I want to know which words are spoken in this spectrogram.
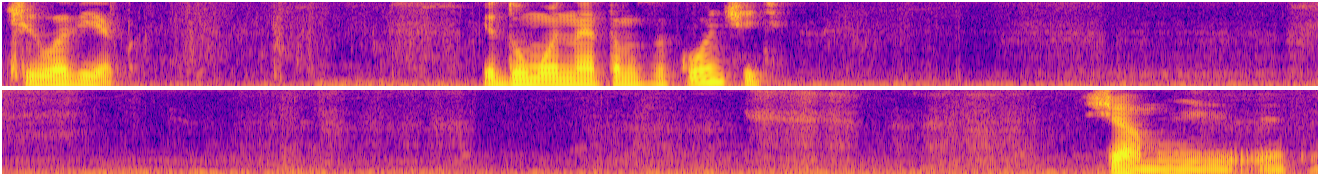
Человек. Я думаю на этом закончить. Ща мы это.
